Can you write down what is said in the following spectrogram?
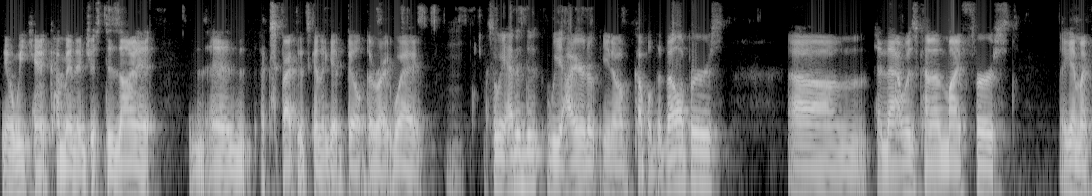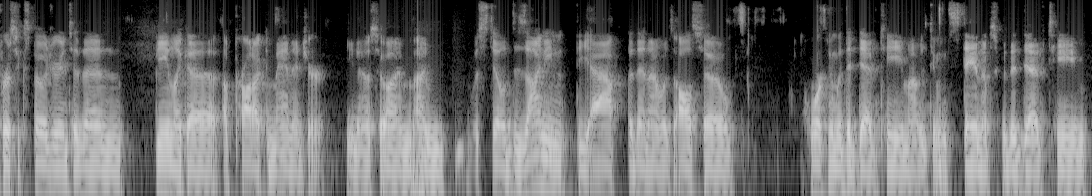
you know we can't come in and just design it and, and expect it's going to get built the right way. Mm. So we had to we hired you know a couple developers, um, and that was kind of my first again my first exposure into then being like a, a product manager. You know, so I'm I'm was still designing the app, but then I was also working with the dev team. I was doing stand-ups with the dev team.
